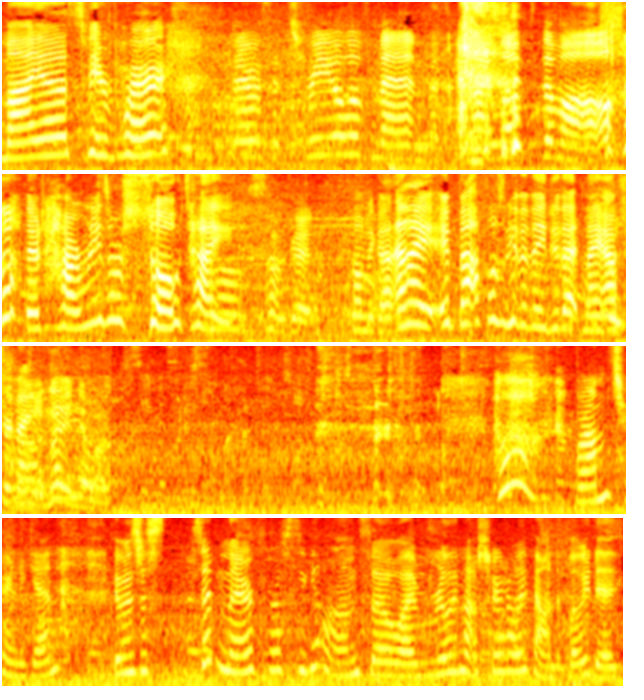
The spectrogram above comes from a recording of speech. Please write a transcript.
Maya's favorite part, There was a trio of men, and I loved them all. their harmonies were so tight. oh, so good. Oh my god, and I, it baffles me that they do that night after night. We're on the train again. It was just sitting there for us to get on, so I'm really not sure how we found it, but we did.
